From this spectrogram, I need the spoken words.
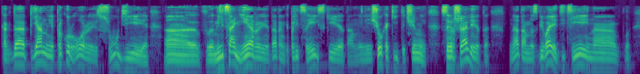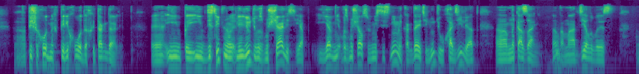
когда пьяные прокуроры, судьи, э, милиционеры, да, там, полицейские там, или еще какие-то чины совершали это, да, там, сбивая детей на э, пешеходных переходах и так далее. Э, и, и действительно люди возмущались, я, я возмущался вместе с ними, когда эти люди уходили от э, наказания, да, там, отделываясь э,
